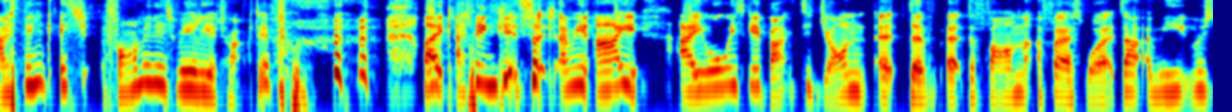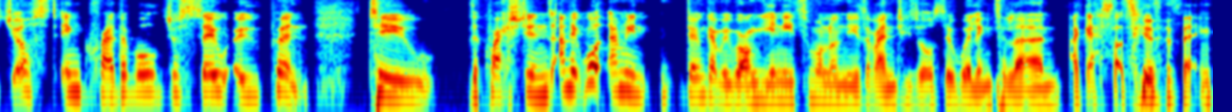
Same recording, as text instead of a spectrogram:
I think it's farming is really attractive. like I think it's such I mean I I always go back to John at the at the farm that I first worked at. I mean he was just incredible, just so open to the questions. And it what i mean don't get me wrong you need someone on the other end who's also willing to learn. I guess that's the other thing.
